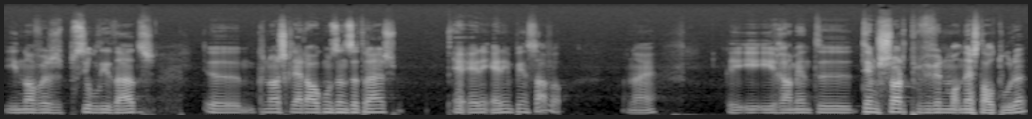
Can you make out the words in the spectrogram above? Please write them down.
e novas possibilidades uh, que nós, se calhar, há alguns anos atrás era, era impensável, não é? E, e, realmente temos sorte por viver nesta altura,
